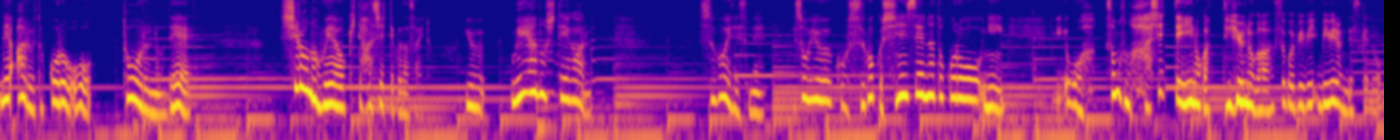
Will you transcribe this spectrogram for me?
であるところを通るので白のウェアを着て走ってくださいというウェアの指定がある。すごいですね。そういうこうすごく神聖なところにそもそも走っていいのかっていうのがすごいビビビビるんですけどやっ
